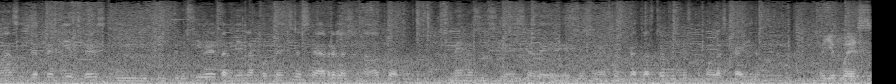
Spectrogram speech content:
más independientes y inclusive también la potencia se ha relacionado con menos incidencia de estos eventos catastróficos como las caídas. Oye, pues,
